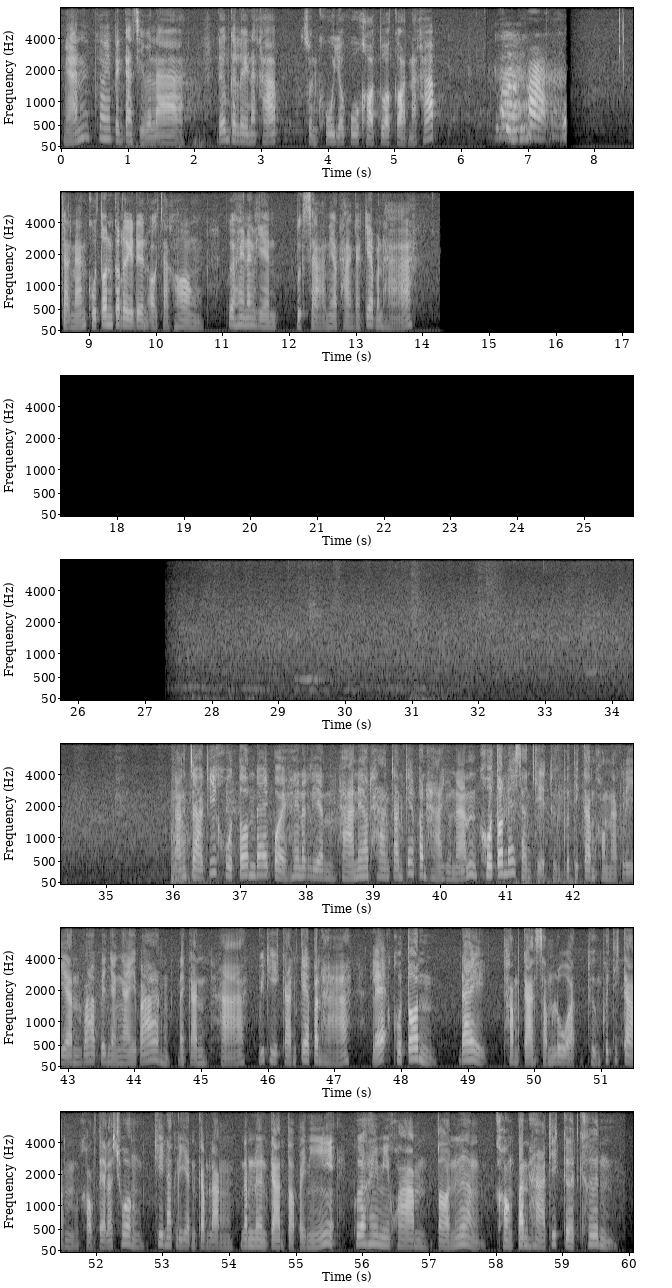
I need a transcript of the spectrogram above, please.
งั้นเพื่อไม่เป็นการเสียเวลา เริ่มกันเลยนะครับ ส่วนครูเดี๋ยวครูขอตัวก่อนนะครับค่ะ จากนั้นครูต้นก็เลยเดินออกจากห้อง เพื่อให้นักเรียนปรึกษาแนวทางการแก้ปัญหา หลังจากที่ครูต้นได้ปล่อยให้นักเรียน หาแนวทางการแก้ปัญหาอยู่นั้น ครูต้นได้สังเกตถึงพฤติกรรมของนักเรียนว่าเป็นยังไงบ้าง ในการหาวิธีการแก้ปัญหา และครูต้นได้ทำการสำรวจถึงพฤติกรรมของแต่ละช่วงที่นักเรียนกำลังดำเนินการต่อไปนี้ เพื่อให้มีความต่อเนื่องของปัญหาที่เกิดขึ้น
